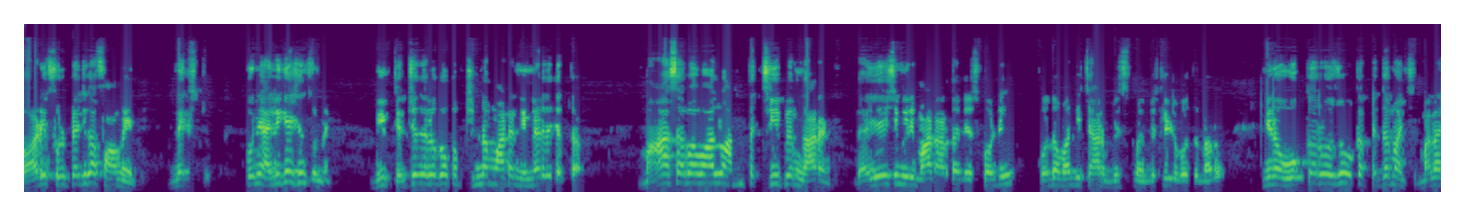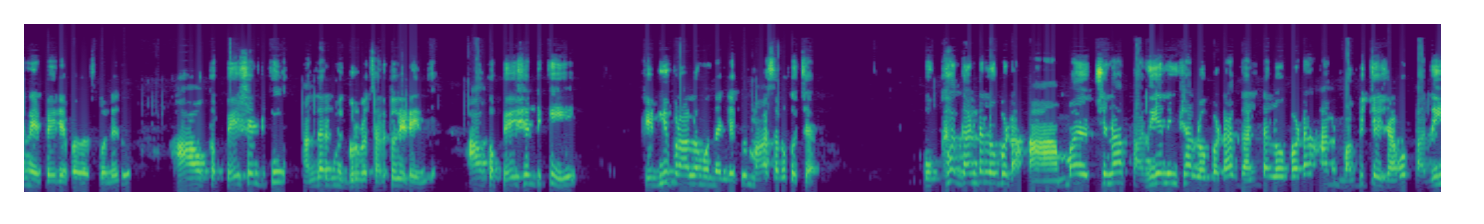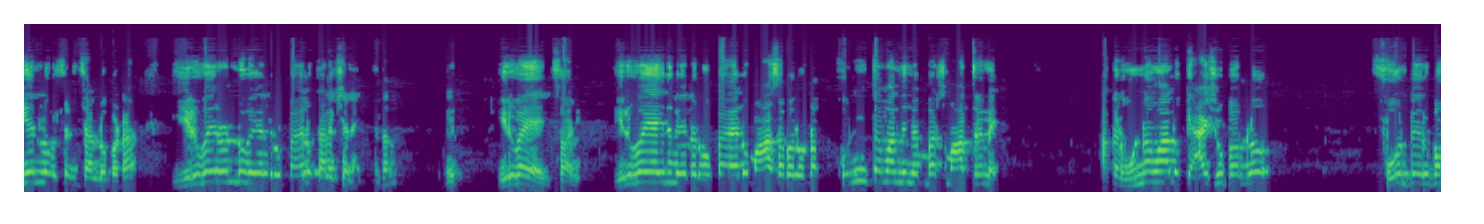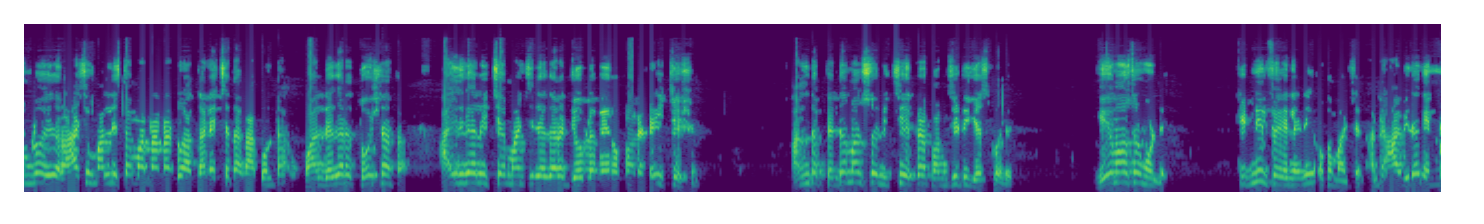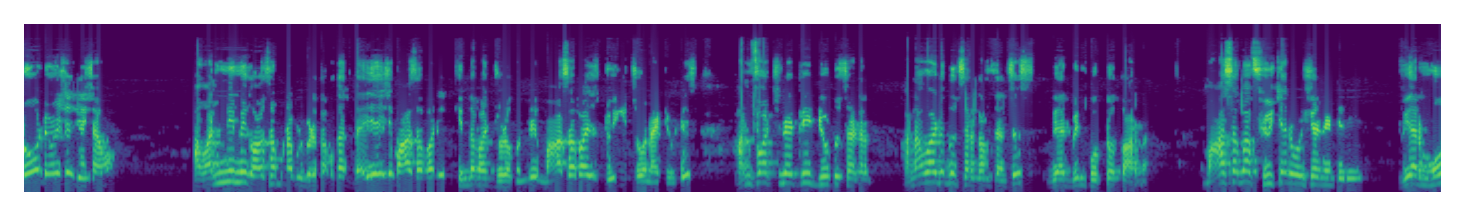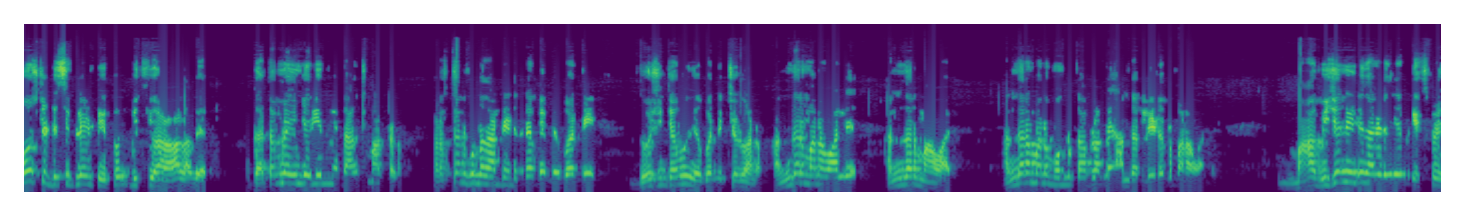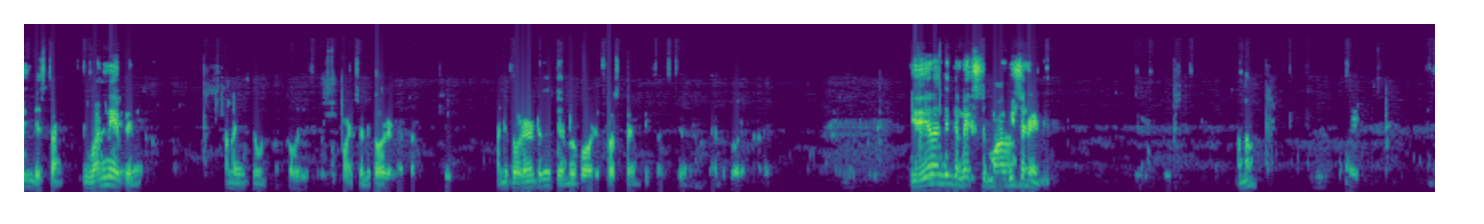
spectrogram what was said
బాడీ ఫుల్ ప్లేజ్గా ఫామ్ అయింది. నెక్స్ట్ కొన్ని అలిగేషన్స్ ఉన్నాయి. మీకు తెలిసే తెలుగు ఒక చిన్న మాట నిన్నటిదే చెప్తారు మా సభ వాళ్ళు అంత చీప్ ఏం కారండి. దయచేసి మీరు మాట అర్థం చేసుకోండి. కొంతమంది చాలా మిస్ మిస్లీడ్ పోతున్నారు నేను ఒక్క రోజు ఒక పెద్ద మనిషి. మళ్ళీ నేను పేరు చెప్పదలుచుకోలేదు. ఆ ఒక్క పేషెంట్కి అందరికి మీ గ్రూప్లో సర్కులేట్ అయింది. ఆ ఒక్క పేషెంట్కి కిడ్నీ ప్రాబ్లం ఉందని చెప్పి మా సభకు వచ్చారు. ఒక్క గంట లోపల ఆ అమ్మాయి వచ్చిన పదిహేను నిమిషాల లోపల గంట లోపల ఆమె పంపించేశాము. పదిహేను నిమిషాల లోపల ఇరవై రెండు వేల రూపాయలు కలెక్షన్ ఎంత? ఇరవై ఐదు సారీ ఇరవై ఐదు వేల రూపాయలు మా సభలో ఉన్న కొంతమంది మెంబర్స్ మాత్రమే. అక్కడ ఉన్న వాళ్ళు క్యాష్ రూపంలో ఫోన్పే రూపంలో ఏదో రాసి మళ్ళీ ఇస్తామన్నట్టు ఆ గణేష్ కాకుండా వాళ్ళ దగ్గర తోచినంత ఐదు వేలు ఇచ్చే మంచి దగ్గర జోబులో వెయ్యి రూపాయలు అంటే ఇచ్చేసిండు. అంత పెద్ద మనసుని ఇచ్చి ఎక్కడ పబ్లిసిటీ చేసుకోలేదు. ఏం అవసరం ఉండే కిడ్నీ ఫెయిల్ అని ఒక మనిషి అంటే ఆ విధంగా ఎన్నో డొనేషన్ చేశాము. అవన్నీ మీకు అవసరం ఉన్నప్పుడు పెడతాము కానీ దయచేసి మహాసభని కింద మంచి చూడకుండా. Mahasabha is doing its own activities unfortunately due to sudden unavoidable circumstances we're been put to corner Mahasabha future విషయం ఏంటిది? We're most discipline people which you are all aware గతంలో ఏం జరిగింది? మేము దాని గురించి మాట్లాడడం ప్రస్తుతానికి ఉన్న దాంట్లో ఏంటంటే మేము ఎవరిని దూషించాము ఎవరిని చెడు అన్నాం అందరు మన వాళ్ళే అందరు మా వాళ్ళే. అందరం మన ముందు కాపులమే అందరు లీడర్లు మన వాళ్ళే. మా విజన్ ఏంటి అనేది మీకు ఎక్స్ప్రెషన్ చేస్తాను. ఇవన్నీ అయిపోయినాయి. అన్న ఇంకా కవర్ చేస్తాను పాయింట్స్ అన్ని కవర్ అయినట్టు అన్ని కవర్ అయినట్టుగా general body first time first అన్ని కవర్ అయినట్టు ఇదేనాక ఇంకా నెక్స్ట్ మా విజన్ ఏంటి? అన్న?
